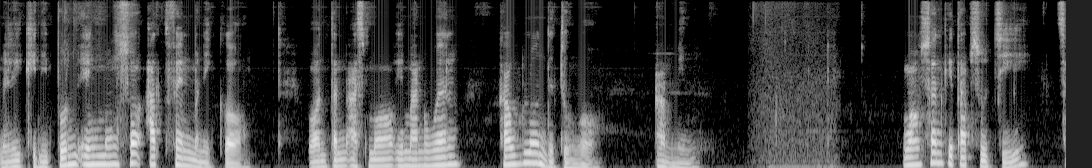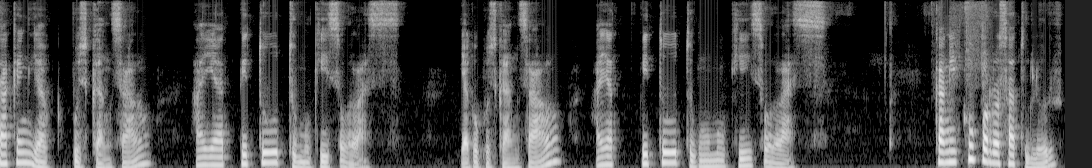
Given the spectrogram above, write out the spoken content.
Mliginipun ing mangsa Advent menika. Wonten asma Immanuel kawula ndedonga. Amin. Waosan kitab suci saking Yakobus gangsal ayat pitu dumugi 11. Yakobus gangsal ayat pitu dumugi 11. Kang iku para sadulur,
